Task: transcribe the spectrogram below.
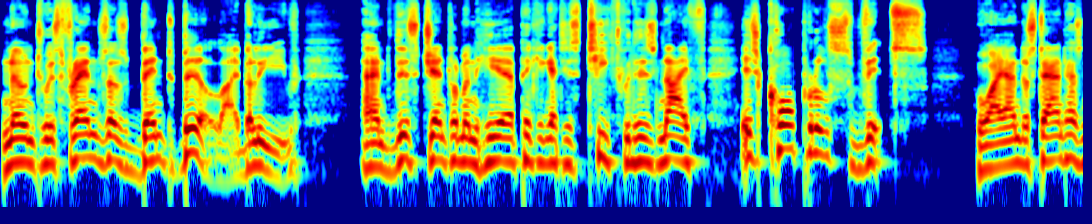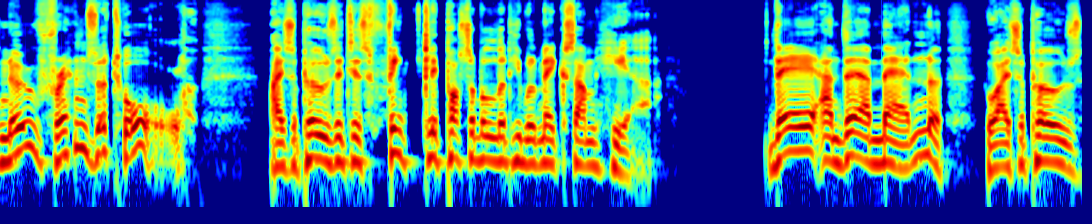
known to his friends as Bent Bill, I believe. And this gentleman here, picking at his teeth with his knife, is Corporal Svitz, who I understand has no friends at all. I suppose it is faintly possible that he will make some here. They and their men, who I suppose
